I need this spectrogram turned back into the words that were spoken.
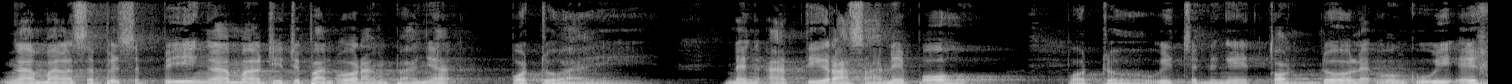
ngamal sepi-sepi ngamal di depan orang banyak podoai neng ati rasane po padha. Wi jenenge tondo lek wong kuwi ikh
